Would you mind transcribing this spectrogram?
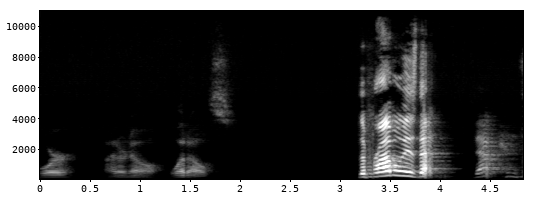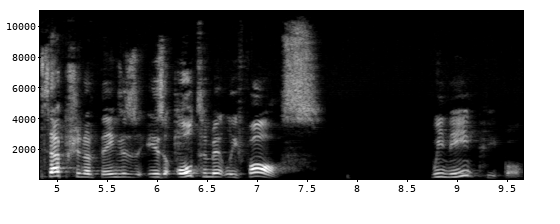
or I don't know what else. The problem is that that conception of things is, is ultimately false. We need people.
